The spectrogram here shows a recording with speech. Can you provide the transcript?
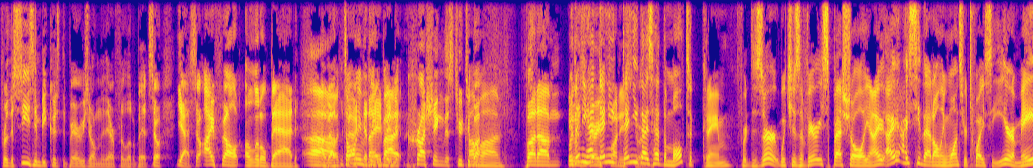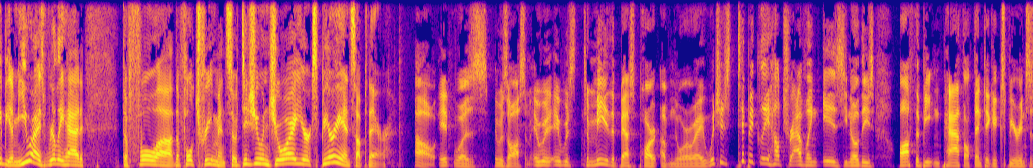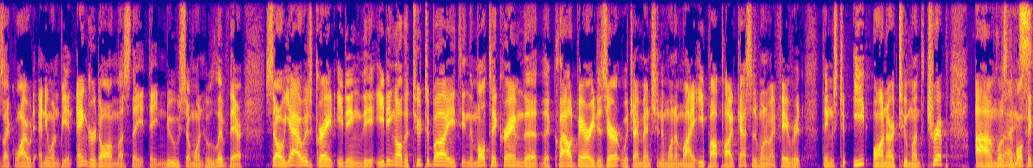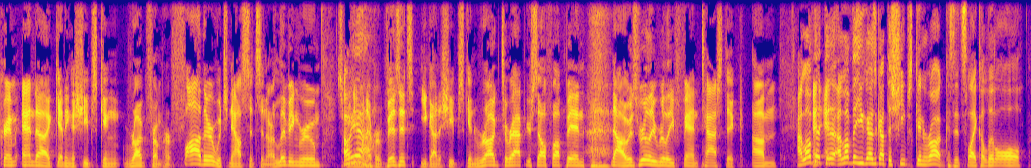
for the season because the berries are only there for a little bit. So yeah, so I felt a little bad about the fact that I had been it. crushing this tutu Come on. But um, But then you had then you then you guys had the multi creme for dessert, which is a very special. You know, I, I I see that only once or twice a year, maybe. I mean, you guys really had the full uh the full treatment. So, did you enjoy your experience up there? Oh, it was it was awesome. It was it was to me the best part of Norway, which is typically how traveling is. You know, these off the beaten path, authentic experiences. Like, why would anyone be an Angerdal unless they they knew someone who lived there? So yeah, it was great eating the eating all the tutuba, eating the multicreme, the the cloudberry dessert, which I mentioned in one of my EPOP podcasts is one of my favorite things to eat on our two month trip. Um, was the Nice. multi cream and uh, getting a sheepskin rug from her father, which now sits in our living room. So Oh, when anyone yeah. ever visits, you got a sheepskin rug to wrap yourself up in. now it was really, really fantastic. Um, I love and- that. The, I love that you guys got the sheepskin rug because it's like a little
